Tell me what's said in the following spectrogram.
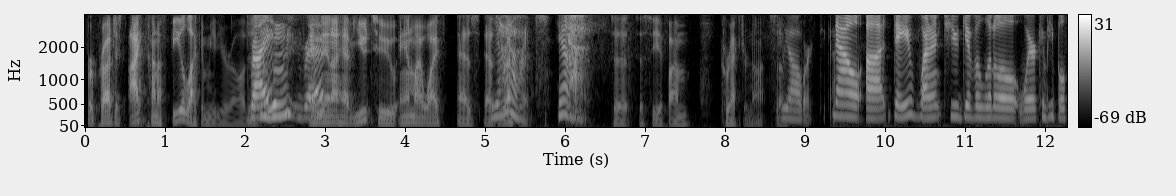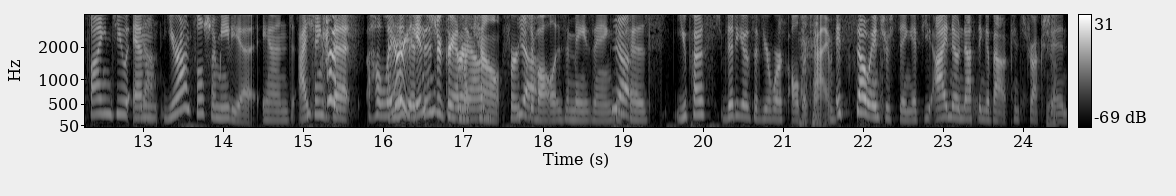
for projects, I kind of feel like a meteorologist. right? Mhm. Right? And then I have you two and my wife as as Yeah. reference Yeah. yes. to to see if I'm correct or not. So We all work together. Now, uh, Dave, why don't you give a little where can people find you? And Yeah. you're on social media, and I He's think that hilarious his Instagram, account, first of all, is amazing Yeah. because you post videos of your work all the time. It's so interesting. If you, I know nothing about construction,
